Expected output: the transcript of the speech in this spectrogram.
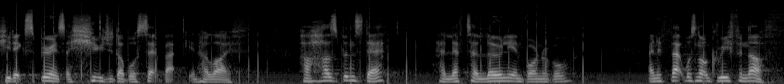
She'd experienced a huge double setback in her life. Her husband's death had left her lonely and vulnerable, and if that was not grief enough,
